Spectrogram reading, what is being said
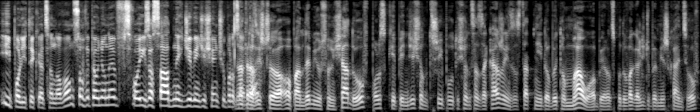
i politykę cenową są wypełnione w swoich zasadnych 90%. A teraz jeszcze o, o pandemii u sąsiadów. Polskie 53,5 tysiąca zakażeń z ostatniej doby to mało, biorąc pod uwagę liczbę mieszkańców.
